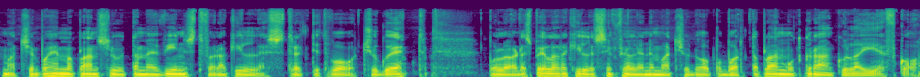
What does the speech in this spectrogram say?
Matchen på hemmaplan slutar med vinst för Akilles 32-21. På lördag spelar Akilles sin följande match och då på bortaplan mot Grankulla IFK.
